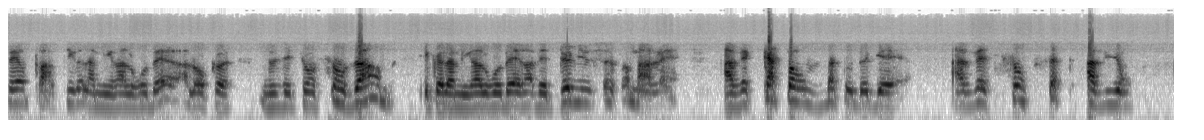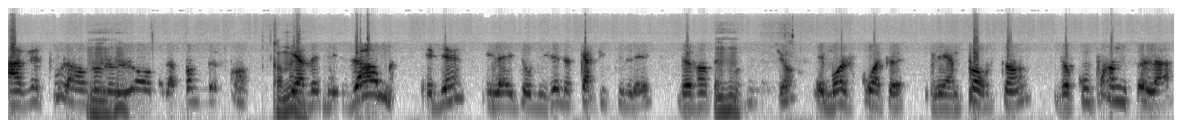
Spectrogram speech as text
faire partir l'amiral Robert alors que nous étions sans armes et que l'amiral Robert avait 2500 marins, avait 14 bateaux de guerre, avait 107 avions, avait tout l'argent de Mhm. l'or de la Banque de France qui avait des armes, eh bien, il a été obligé de capituler devant cette Mhm. population. Et moi, je crois qu'il est important de comprendre cela,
